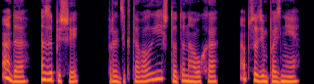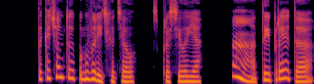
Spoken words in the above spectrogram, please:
А да, запиши. Продиктовал ей что-то на ухо. Обсудим позднее. «Так о чем ты поговорить хотел?» — спросила я. «А, ты про это.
